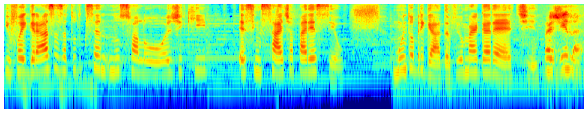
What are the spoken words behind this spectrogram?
e foi graças a tudo que você nos falou hoje que esse insight apareceu. Muito obrigada, viu, Margarete? Imagina,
